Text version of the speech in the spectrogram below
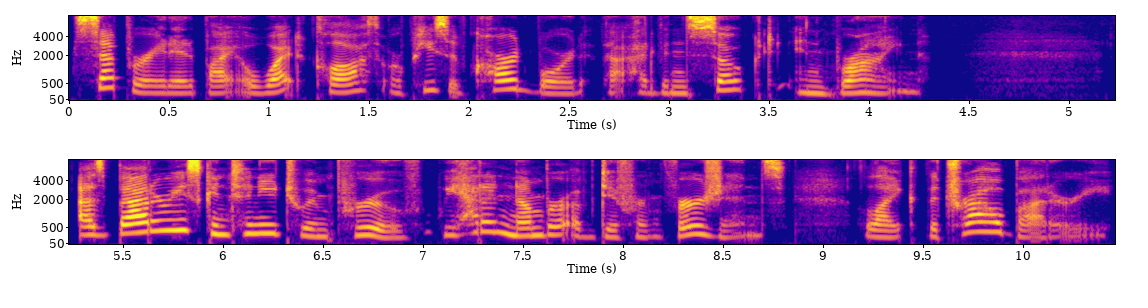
separated by a wet cloth or piece of cardboard that had been soaked in brine. As batteries continued to improve, we had a number of different versions, like the trough battery,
